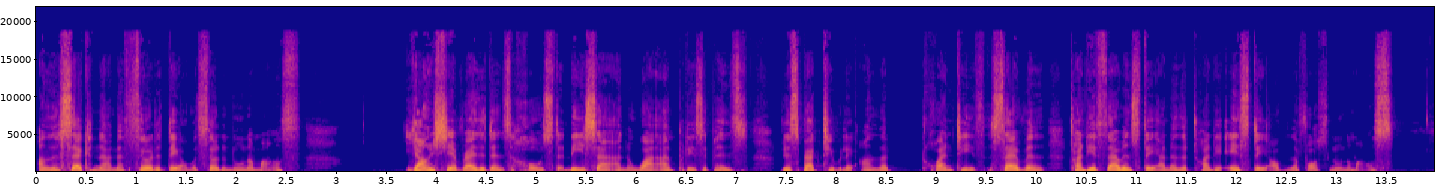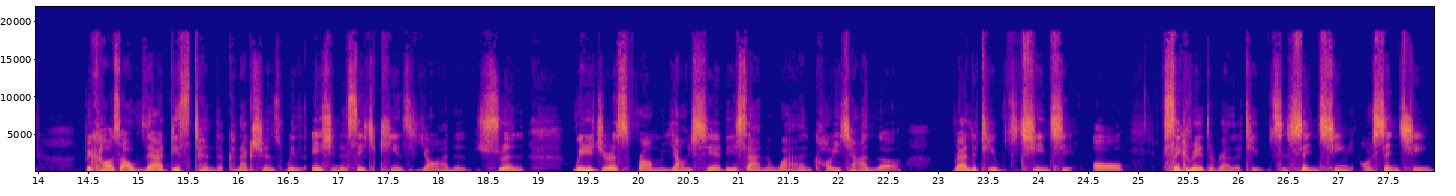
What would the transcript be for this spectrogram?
on the second and third day of the third lunar month. Yangxie residents host Lishan and Wan and participants respectively on the 27th, 27th day and the 28th day of the fourth lunar month. Because of their distant connections with ancient city kings Yao and Shun, villagers from Yangxie, Lishan, and Wan call each other relatives Qinqi or secret relatives Shenqing or Shenqing,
